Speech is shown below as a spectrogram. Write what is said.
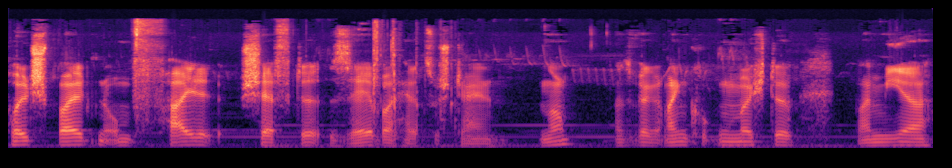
Holz spalten, um Pfeilschäfte selber herzustellen. Ne? Also wer reingucken möchte, bei mir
